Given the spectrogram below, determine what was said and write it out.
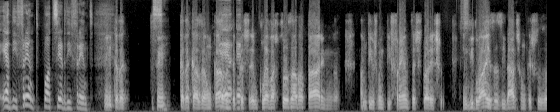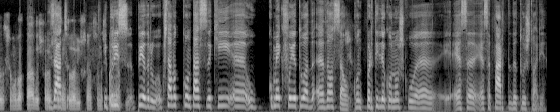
é diferente, pode ser diferente. Sim, cada, sim, Sim. cada caso é um caso, É- até porque o que leva as pessoas a adotarem. Há motivos muito diferentes, as histórias individuais, as idades com que as pessoas são adotadas fazem toda a diferença E por isso, Pedro, eu gostava que contasses aqui ah, o, como é que foi a tua ad- adoção, quando partilha connosco ah, essa, essa parte da tua história.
